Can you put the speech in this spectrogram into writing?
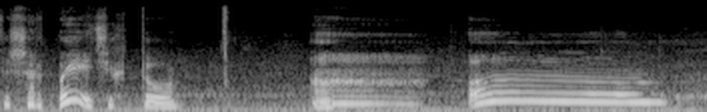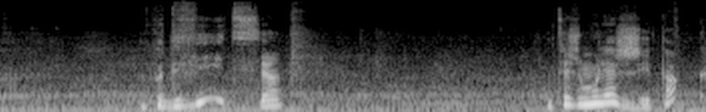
Це шарпеї чи хто? А, а, Подивіться. Це ж муляжі, так?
